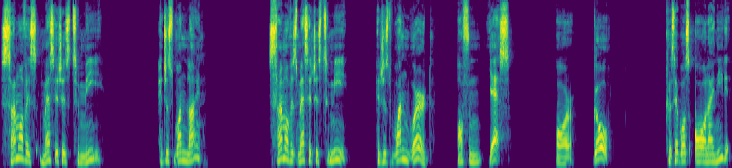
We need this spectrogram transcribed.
Some of his messages to me had just one line. Some of his messages to me had just one word, often yes or go, because that was all I needed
